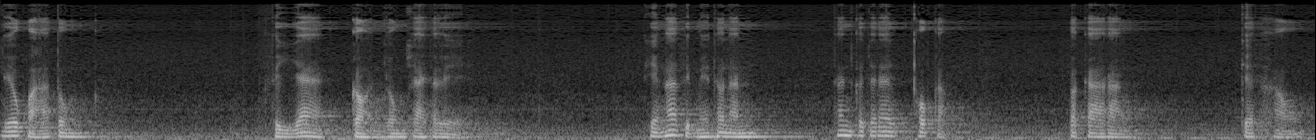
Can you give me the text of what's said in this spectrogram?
เลี้ยวขวาตรง สี่แยกก่อนลงชายทะเล เพียง 50 เมตรเท่านั้น ท่านก็จะได้พบกับปะการัง เกสเฮาส์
